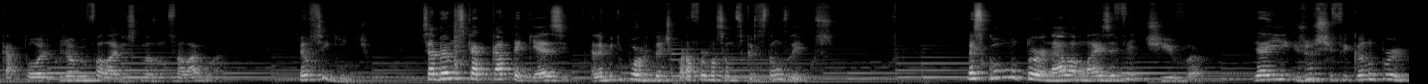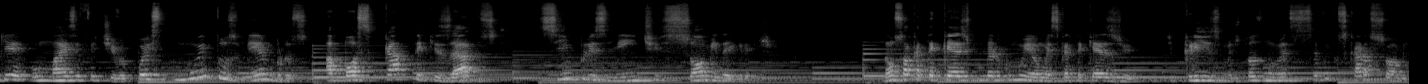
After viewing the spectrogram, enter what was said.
católico já ouviu falar disso que nós vamos falar agora. Que é o seguinte: sabemos que a catequese é muito importante para a formação dos cristãos leigos. Mas como torná-la mais efetiva? E aí, justificando por que o mais efetivo? Pois muitos membros, após catequizados, simplesmente somem da igreja. Não só catequese de primeira comunhão, mas catequese de, de crisma, de todos os momentos, você vê que os caras somem.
